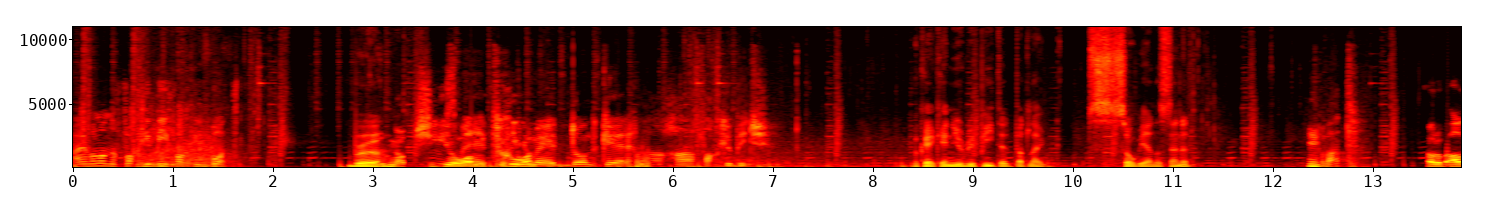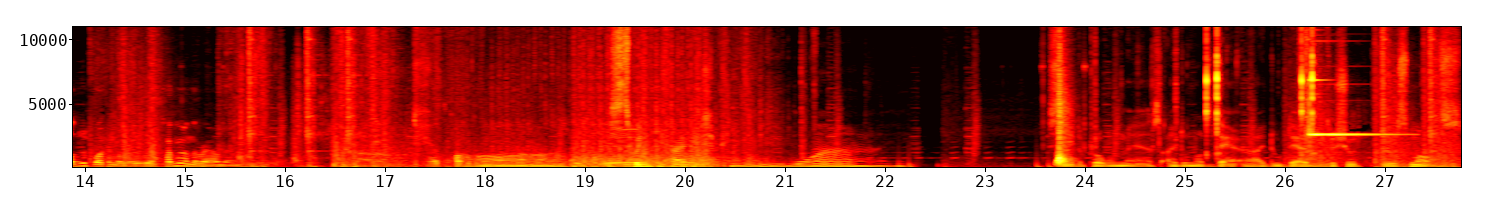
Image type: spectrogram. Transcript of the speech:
I'm alone on fucking B fucking bot. Bruh. No, She's you want me mate, to cool heal? don't care. Haha, fuck you bitch. Okay, can you repeat it, but like, so we understand it? What? Hold up, I'll just walk in the way. Have me on the round then. That's probably Oh, it's 25 HP. Why? See, the problem is, I do not dare, uh, I do dare to shoot the smokes.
